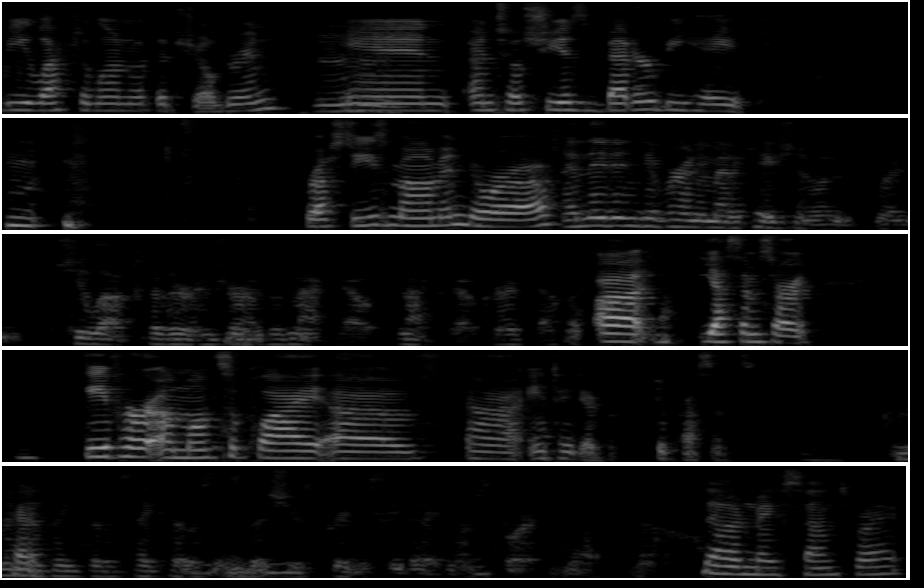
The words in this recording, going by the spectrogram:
be left alone with the children Mm. and until she is better behaved. Mm. Rusty's mom and Dora, And they didn't give her any medication when, when she left because her insurance was maxed out. Maxed out, correct? That uh, yes, I'm sorry, gave her a month supply of uh, antidepressants. And okay. Nothing for the psychosis that she was previously diagnosed for. No, no. That would make sense, right?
